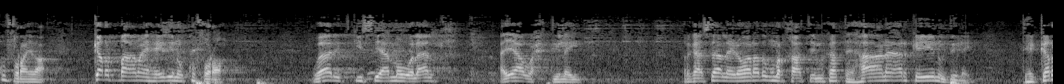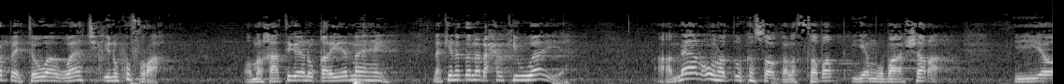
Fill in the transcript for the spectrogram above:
ku furayba. Gar baanay inuu ku furo. Waalidkiisii ama walaalkii ayaa wax dilay. Markaasaa la yidhi adigu markhaati tahay? Ha ana arkaya inuu dilay. Dee garbayto waa waajib inuu ku furaa oo markhaatiga inuu qariyo ma ahayn laakiin haddana dhaxalkii waaya meel uun hadduu ka soo galo sabab iyo mubaashara iyo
